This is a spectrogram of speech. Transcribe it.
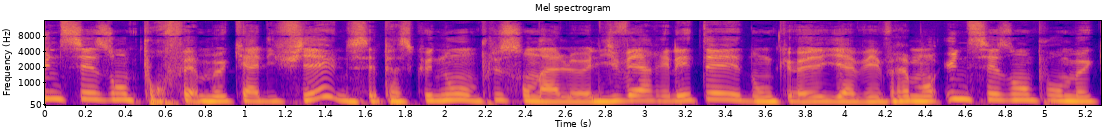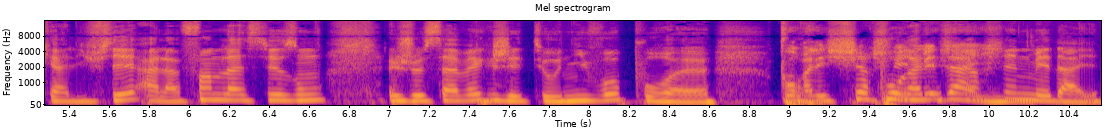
une saison pour faire, me qualifier. C'est parce que nous, en plus, on a l'hiver et l'été, donc euh, il y avait vraiment une saison pour me qualifier. À la fin de la saison, je savais que j'étais au niveau pour euh, Pour aller chercher pour une aller médaille. chercher une médaille.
